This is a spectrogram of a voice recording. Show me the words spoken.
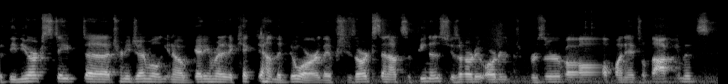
with the New York State uh, Attorney General, you know, getting ready to kick down the door. she's already sent out subpoenas. She's already ordered to preserve all financial documents.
